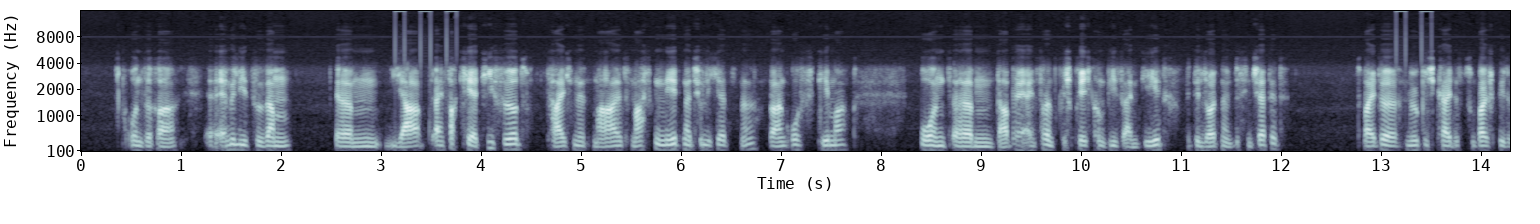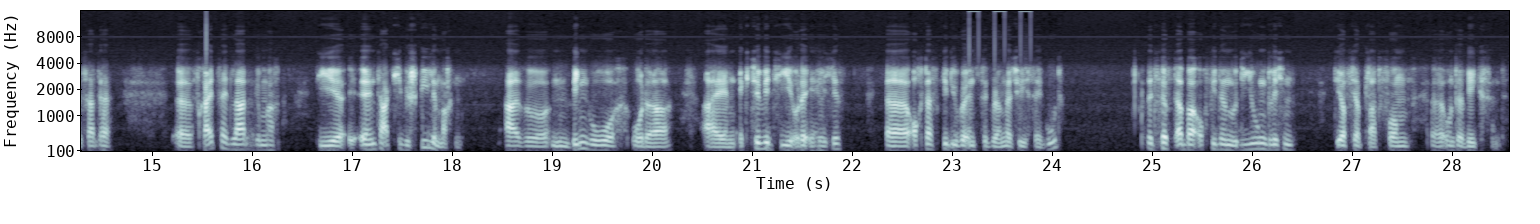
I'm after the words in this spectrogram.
unserer äh, Emily zusammen ähm, ja einfach kreativ wird, zeichnet, malt, Masken näht natürlich jetzt, ne, war ein großes Thema. Und ähm, dabei einfach ins Gespräch kommt, wie es einem geht, mit den Leuten ein bisschen chattet. Zweite Möglichkeit ist zum Beispiel, das hat der äh, Freizeitladen gemacht, die interaktive Spiele machen. Also ein Bingo oder ein Activity oder ähnliches. Äh, auch das geht über Instagram natürlich sehr gut. Betrifft aber auch wieder nur die Jugendlichen, die auf der Plattform äh, unterwegs sind.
